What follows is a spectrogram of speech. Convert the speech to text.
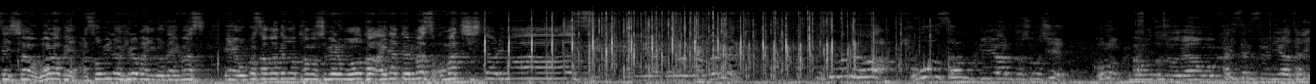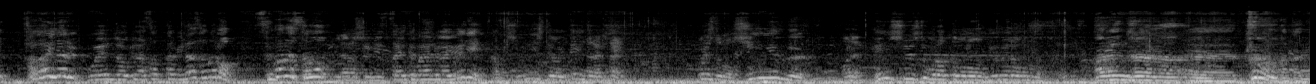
拙者わらべ遊びの広場にございます、えーお子様でも楽しめるものと相なっております。お待ちしております。ありがとうござるそれでは協賛 PR と称しこの熊本城で青を開催するにあたり多大なるご援助をくださった皆様の素晴らしさを皆の衆に伝えてまいるがゆえに楽しみにしておいていただきたい。これその新演部あれ編集してもらったもの有名なものアレンジャーが、えー、プロの方に、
